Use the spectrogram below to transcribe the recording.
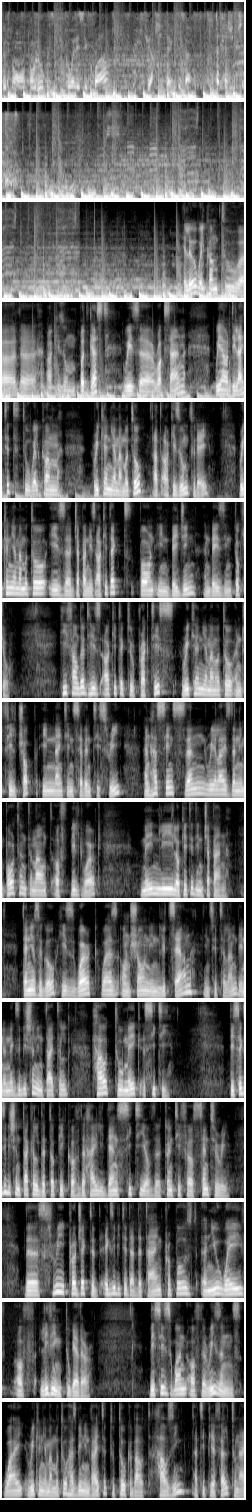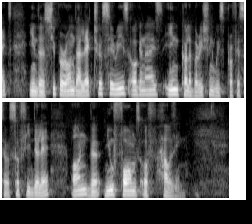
que ton, ton look pourrait laisser croire, tu es architecte, c'est ça? Tout à fait, je suis architecte. Hello, welcome to uh, the Archizoom podcast with uh, Roxanne. We are delighted to welcome Riken Yamamoto at Archizoom today. Riken Yamamoto is a Japanese architect born in Beijing and based in Tokyo. He founded his architecture practice, Riken Yamamoto and Field Shop, in 1973 and has since then realized an important amount of build work, mainly located in Japan. Ten years ago, his work was on shown in Lucerne, in Switzerland, in an exhibition entitled How to Make a City. This exhibition tackled the topic of the highly dense city of the 21st century. The three projects exhibited at the time proposed a new way of living together. This is one of the reasons why Riken Yamamoto has been invited to talk about housing at EPFL tonight in the Super Ronda lecture series organized in collaboration with Professor Sophie Delhay on the new forms of housing.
